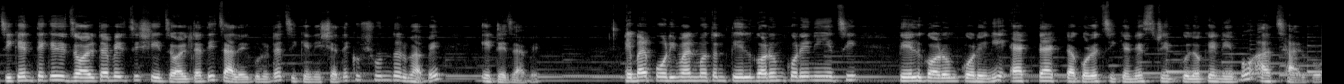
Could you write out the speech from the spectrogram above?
চিকেন থেকে যে জলটা বেরিয়েছে সেই জলটাতেই চালের গুঁড়োটা চিকেনের সাথে খুব সুন্দরভাবে এঁটে যাবে। এবার পরিমাণ মতন তেল গরম করে নিয়েছি। তেল গরম করে নিয়ে একটা একটা করে চিকেনের স্ট্রিপগুলোকে নেব আর ছাড়বো।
